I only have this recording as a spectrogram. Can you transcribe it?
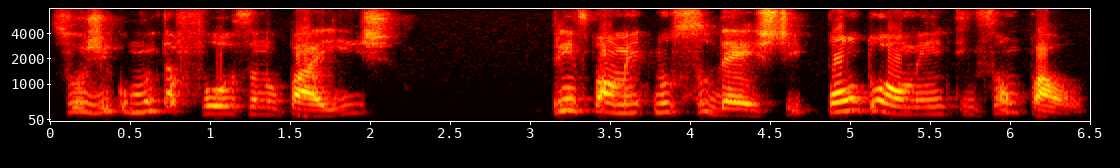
surge com muita força no país, principalmente no Sudeste, pontualmente em São Paulo.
